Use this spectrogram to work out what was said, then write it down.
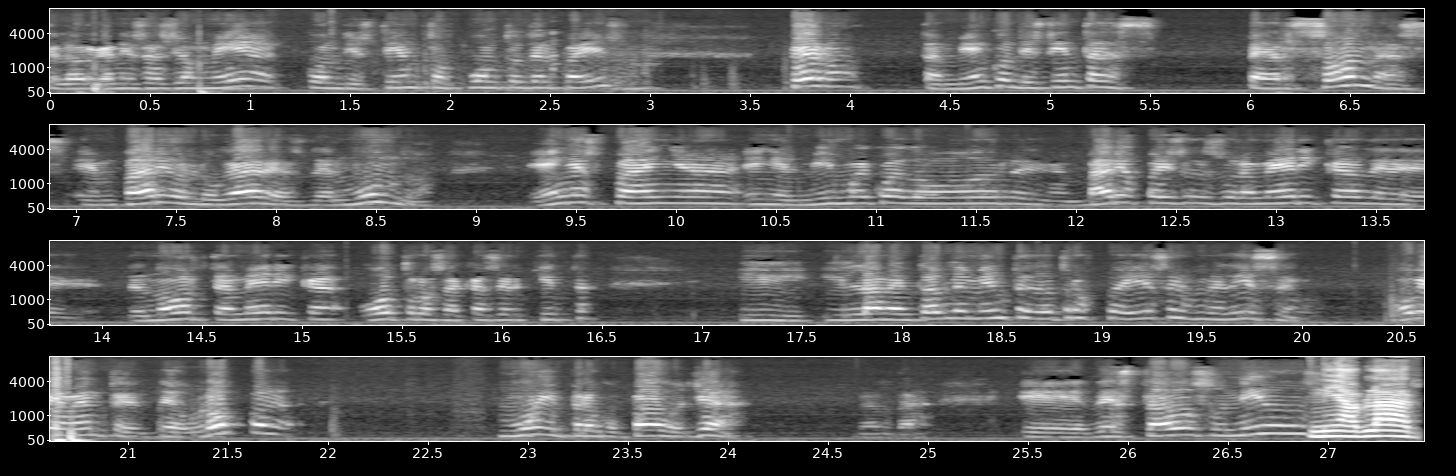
que la organización mía, con distintos puntos del país, pero también con distintas personas en varios lugares del mundo, en España, en el mismo Ecuador, en varios países de Sudamérica, de, de Norteamérica, otros acá cerquita, y, y lamentablemente de otros países me dicen, obviamente de Europa, muy preocupados ya, ¿verdad? Eh, de Estados Unidos. Ni hablar.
